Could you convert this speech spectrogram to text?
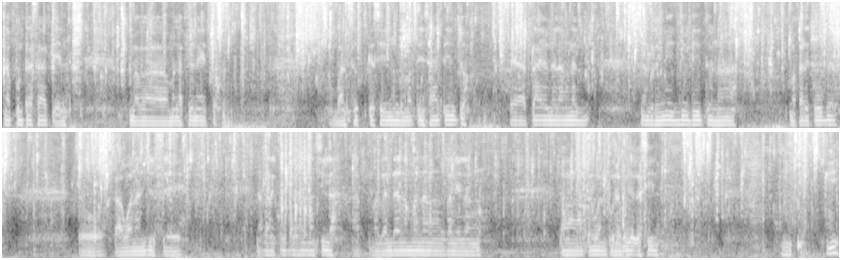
napunta sa atin. Baka malaki na ito. Bansot kasi nung dumating sa atin to. Kaya tayo na lang nag nagremedyo dito na makarecover. So, tawa ng Diyos eh nakarecover naman sila at maganda naman ang kanilang pangangatawan ko na bulagasin. Hmm. Eh,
